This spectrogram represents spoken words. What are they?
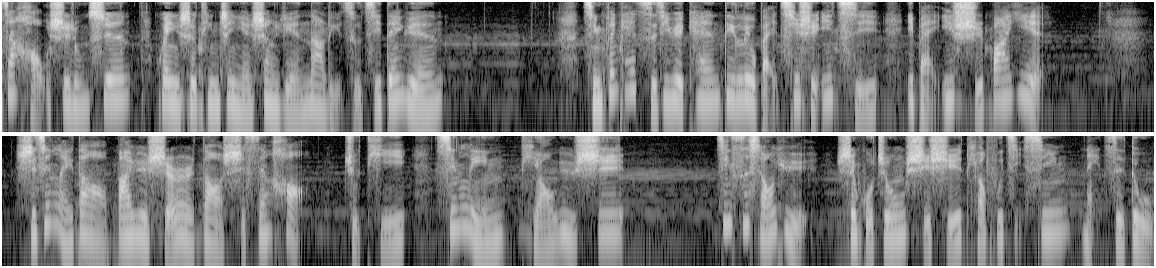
大家好，我是荣轩，欢迎收听证严上人衲履足迹单元。请翻开《慈济月刊》第六百七十一期一百一十八页。时间来到八月十二到十三号，主题：心灵调愈师。静思小语，生活中时时调伏己心，乃自度；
